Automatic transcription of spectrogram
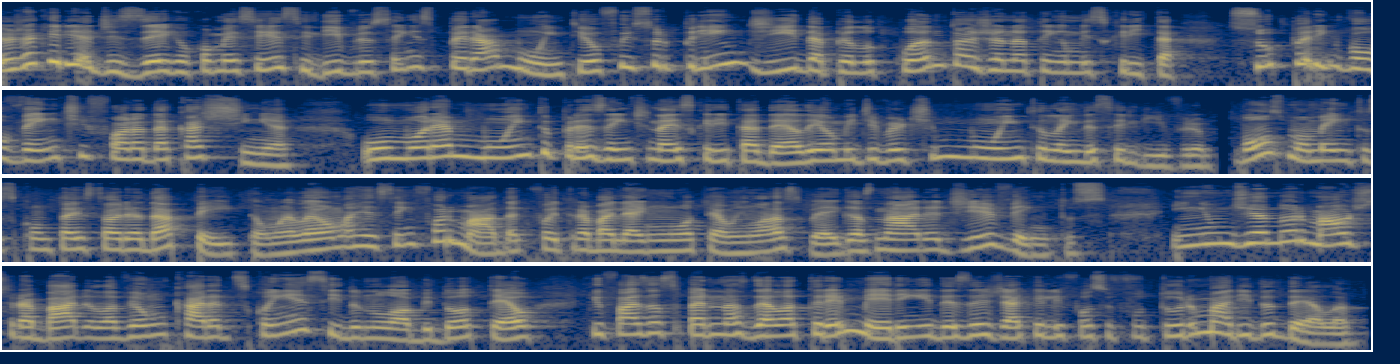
E eu já queria dizer que eu comecei esse livro sem esperar muito e eu fui surpreendida pelo quanto a Jana tem uma escrita super envolvente e fora da caixinha. O humor é muito presente na escrita dela e eu me diverti muito lendo esse livro. Bons Momentos conta a história da Peyton. Ela é uma recém-formada que foi trabalhar em um hotel em Las Vegas na área de eventos. Em um dia normal de trabalho, ela vê um cara desconhecido no lobby do hotel que faz as pernas dela tremerem e desejar que ele fosse o futuro marido dela.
